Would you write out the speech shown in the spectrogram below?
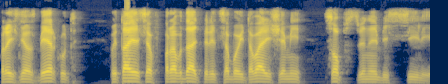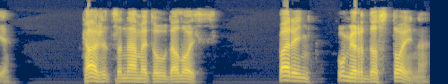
произнес Беркут, пытаясь оправдать перед собой товарищами собственное бессилие. Кажется, нам это удалось. Парень умер достойно.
